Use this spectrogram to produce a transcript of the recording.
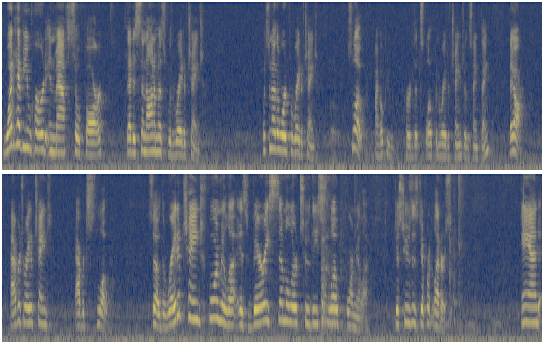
What have you heard in math so far that is synonymous with rate of change? What's another word for rate of change? Slope. I hope you've heard that slope and rate of change are the same thing. They are. Average rate of change, average slope. So the rate of change formula is very similar to the slope formula, just uses different letters. And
